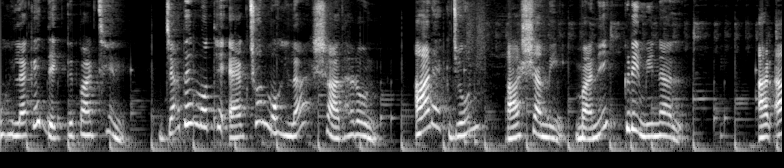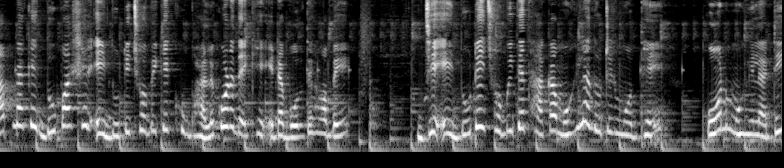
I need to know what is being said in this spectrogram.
মহিলাকে দেখতে পাচ্ছেন, যাদের মধ্যে একজন মহিলা সাধারণ। আর একজন আসামি মানে ক্রিমিনাল আর আপনাকে দুপাশের এই দুটি ছবিকে খুব ভালো করে দেখে এটা বলতে হবে যে এই দুটি ছবিতে থাকা মহিলা দুটির মধ্যে কোন মহিলাটি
